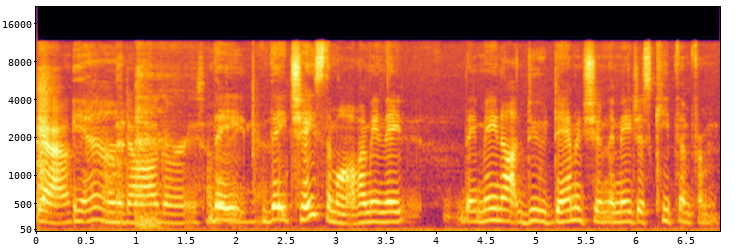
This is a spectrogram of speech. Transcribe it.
Yeah. Yeah. Or a dog or something. They yeah. they chase them off. I mean they they may not do damage to them. They may just keep them from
